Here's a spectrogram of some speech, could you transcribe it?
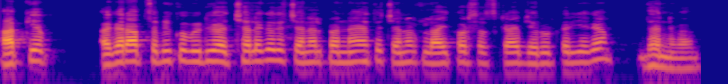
आपके, अगर आप सभी को वीडियो अच्छा लगे तो चैनल पर नया है तो चैनल को लाइक और सब्सक्राइब ज़रूर करिएगा। धन्यवाद।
